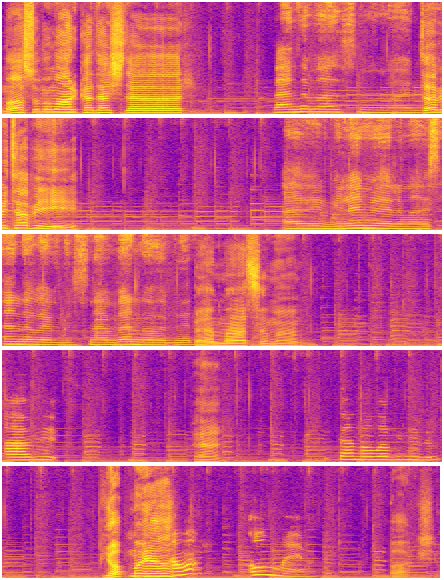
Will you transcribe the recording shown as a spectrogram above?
Masumum arkadaşlar. Ben de masumum abi. Tabi tabi. Abi bilemiyorum abi sen de olabilirsin abi ben de olabilirim. Ben masumum. Abi He. ben olabilirim. Yapma ya. Ama olmayabilir. Bak şimdi.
